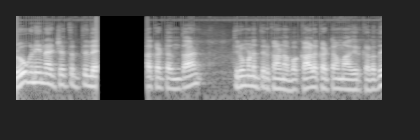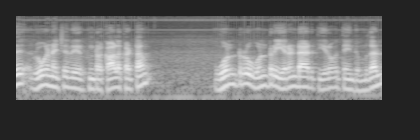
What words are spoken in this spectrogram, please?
ரோகிணி நட்சத்திரத்தில் காலகட்டம்தான் திருமணத்திற்கான காலகட்டமாக இருக்கிறது. ரோகிணி நட்சத்திரம் இருக்கின்ற காலகட்டம் ஒன்று ஒன்று இரண்டாயிரத்தி இருபத்தைந்து முதல்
